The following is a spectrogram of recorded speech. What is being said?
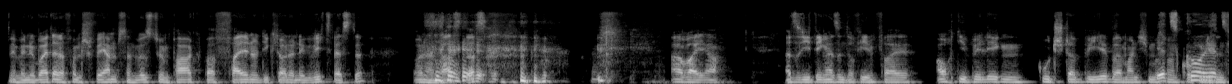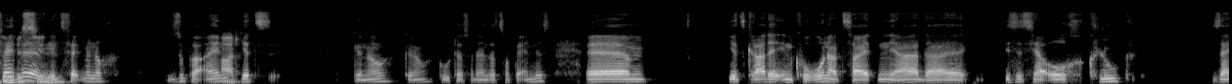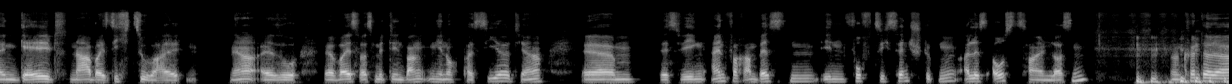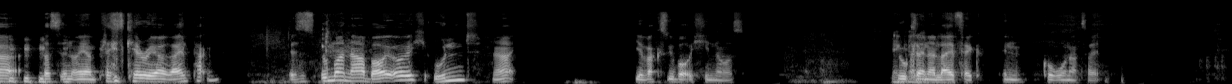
Wenn du weiter davon schwärmst, dann wirst du im Park überfallen und die klauen eine Gewichtsweste. Und dann war's das. aber ja, also die Dinger sind auf jeden Fall, auch die billigen, gut stabil. Bei manchen muss jetzt, man gucken, die jetzt, sind so ein fällt bisschen mir, jetzt fällt mir noch super ein. Hart. Jetzt, genau, genau, gut, dass du deinen Satz noch beendest. Ähm, jetzt gerade in Corona-Zeiten, ja, da ist es ja auch klug, sein Geld nah bei sich zu behalten. Ja, also wer weiß, was mit den Banken hier noch passiert, ja. Ähm, deswegen einfach am besten in 50 Cent Stücken alles auszahlen lassen. Dann könnt ihr da das in euren Plate Carrier reinpacken. Es ist immer nah bei euch und na, ihr wachst über euch hinaus. Nur Lecker, kleiner Lifehack in Corona-Zeiten.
